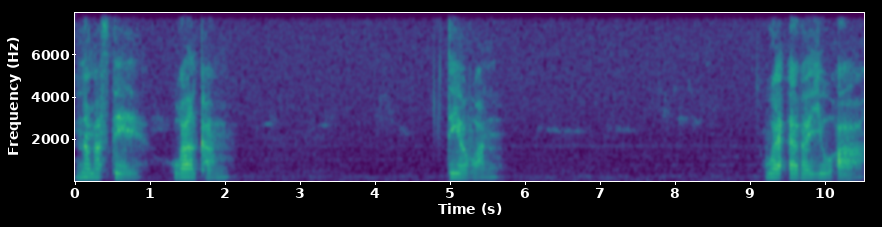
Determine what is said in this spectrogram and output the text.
Namaste, welcome, dear one, wherever you are,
